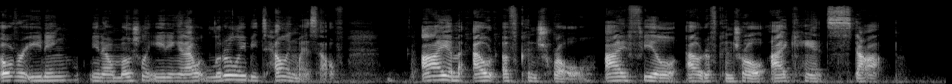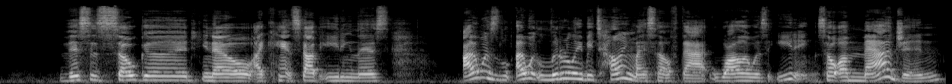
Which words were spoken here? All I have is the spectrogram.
overeating, you know, emotionally eating, and I would literally be telling myself, I am out of control. I feel out of control. I can't stop this is so good, you know, I can't stop eating this. I was, I would literally be telling myself that while I was eating. So imagine,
